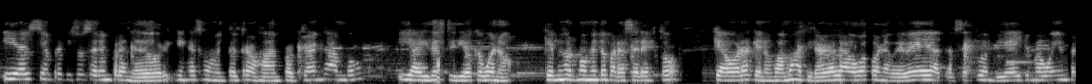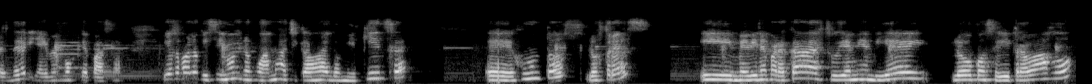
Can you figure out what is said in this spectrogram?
y él siempre quiso ser emprendedor y en ese momento él trabajaba en Procter Gamble y ahí decidió que bueno, qué mejor momento para hacer esto que ahora que nos vamos a tirar al agua con la bebé, a hacer tu MBA, yo me voy a emprender y ahí vemos qué pasa. Y eso fue lo que hicimos y nos mudamos a Chicago en el 2015, eh, juntos, los tres, y me vine para acá, estudié mi MBA, luego conseguí trabajo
